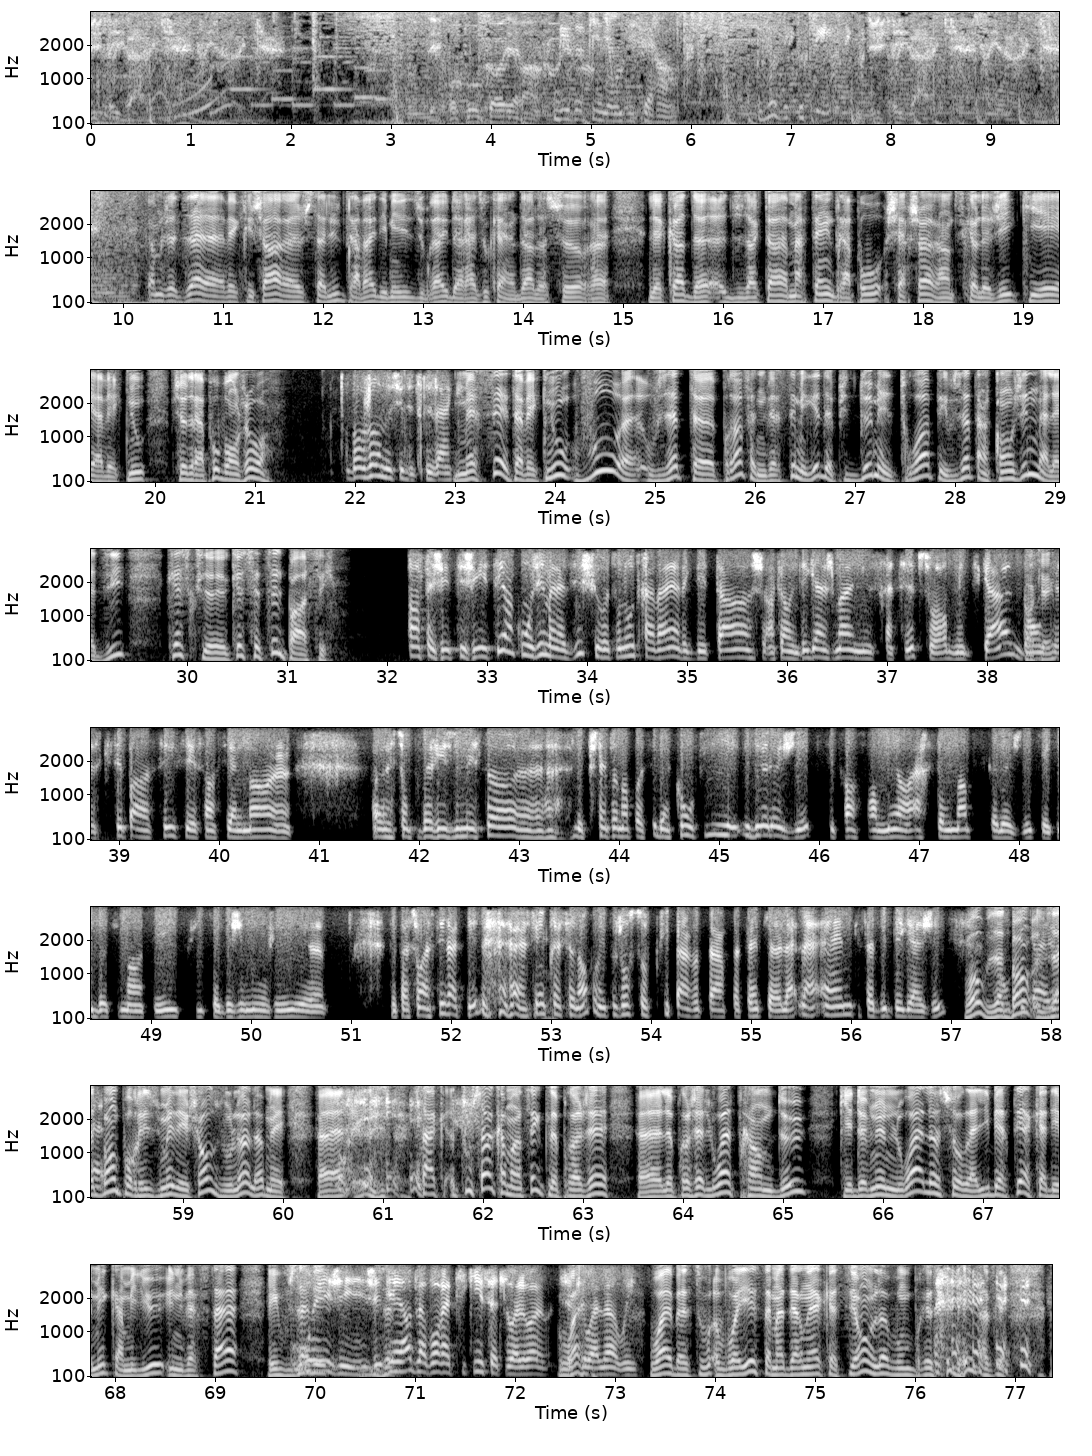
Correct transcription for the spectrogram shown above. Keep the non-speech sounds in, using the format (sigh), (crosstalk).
Du Trisac. Des propos cohérents. Des opinions différentes. Vous écoutez Du Trisac. Comme je disais avec Richard, euh, je salue le travail d'Émilie Dubreuil de Radio-Canada là, sur euh, le cas de- du docteur Martin Drapeau, chercheur en psychologie, qui est avec nous. Monsieur Drapeau, bonjour. Bonjour, Monsieur Dutrisac. Merci d'être avec nous. Vous, euh, vous êtes euh, prof à l'Université McGill depuis 2003, puis vous êtes en congé de maladie. Qu'est-ce que, que s'est-il passé? En fait, j'ai été, j'ai été en congé de maladie. Je suis retourné au travail avec des tâches, enfin, un dégagement administratif sur ordre médical. Donc, euh, ce qui s'est passé, c'est essentiellement un, euh, si on pouvait résumer ça euh, le plus simplement possible, un conflit idéologique qui s'est transformé en harcèlement psychologique qui a été documenté, puis qui a dégénéré euh, de façon assez rapide, (laughs) assez impressionnante. On est toujours surpris par, par peut-être la, la haine qui s'est dégagée. Wow, vous êtes Donc, bon, euh, vous êtes bon pour résumer les choses, vous là, là, mais euh, (laughs) ça tout ça a commencé avec le projet, euh, le projet de loi 32, qui est devenu une loi là sur la liberté académique en milieu universitaire, et vous avez. oui, j'ai, bien hâte de l'avoir appliqué cette loi-là. Cette Ouais. loi-là, oui. Ouais, ben vous voyez, c'était ma dernière question. Là, vous me précédez (laughs) parce que.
